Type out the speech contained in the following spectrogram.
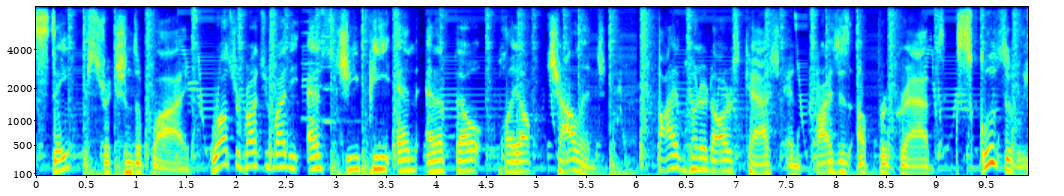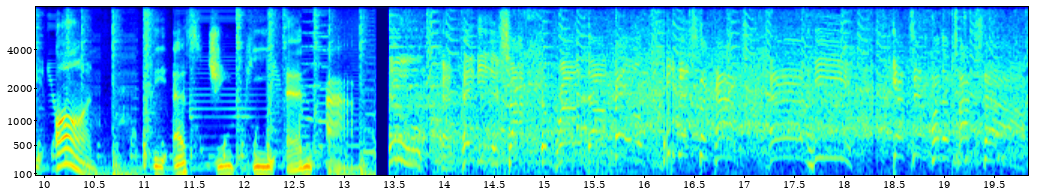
State restrictions apply. We're also brought to you by the SGPN NFL Playoff Challenge. $500 cash and prizes up for grabs exclusively on the SGPN app. And taking a shot, the ground downfield. He gets the catch, and he gets in for the touchdown.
